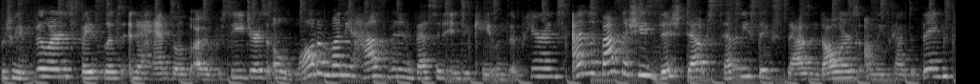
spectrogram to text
Between fillers, facelifts, and a handful of other procedures, a lot of money has been invested into Caitlyn's appearance, and the fact that she's dished out $76,000 on these kinds of things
